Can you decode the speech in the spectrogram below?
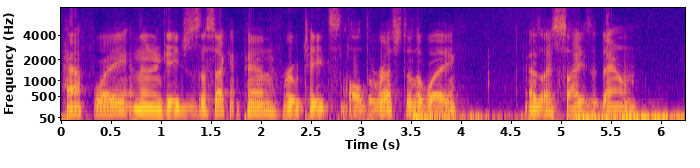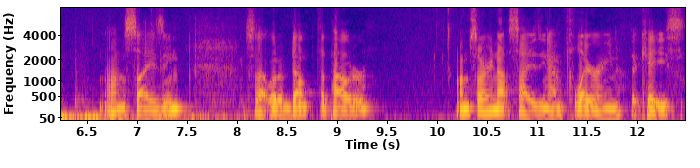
halfway and then engages the second pin, rotates all the rest of the way as I size it down. I'm sizing. So that would have dumped the powder. I'm sorry, not sizing, I'm flaring the case.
